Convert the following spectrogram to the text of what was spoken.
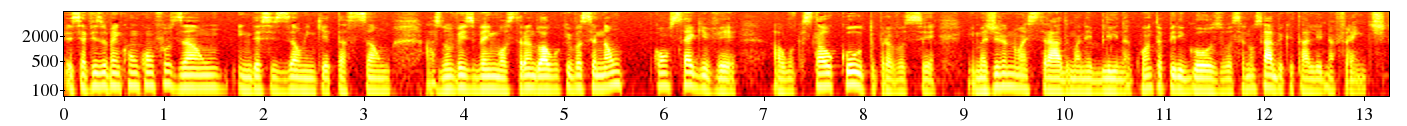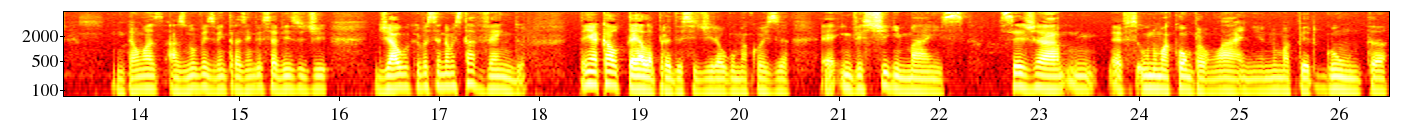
esse aviso vem com confusão, indecisão, inquietação. As nuvens vêm mostrando algo que você não consegue ver, algo que está oculto para você. Imagina numa estrada, uma neblina, quanto é perigoso, você não sabe o que está ali na frente. Então as, as nuvens vêm trazendo esse aviso de, de algo que você não está vendo. Tenha cautela para decidir alguma coisa, é, investigue mais, seja hum, é, numa compra online, numa pergunta,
